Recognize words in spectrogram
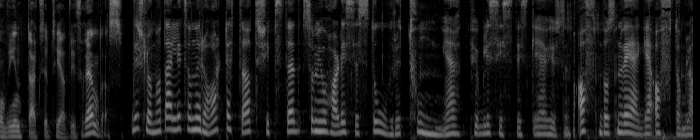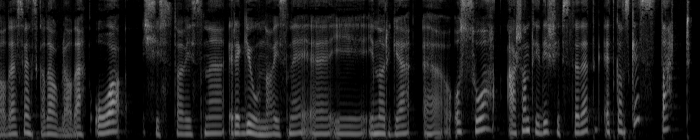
om vi inte accepterar att vi förändras. Det slår mig att det är lite sån rart detta att Schibsted, som ju har dessa stora, tunga publicistiska husen, Aftenposten, VG, Aftonbladet, Svenska Dagbladet och kystavisene, regionavisene eh, i, i, Norge. Eh, og så er samtidig Skipsstedet et, et ganske sterkt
